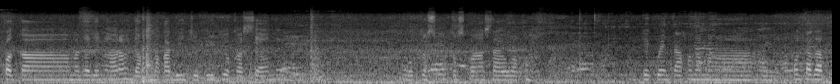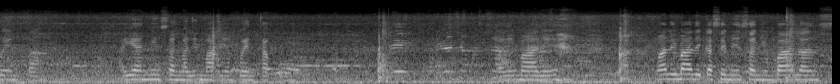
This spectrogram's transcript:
Ayan, pagka madaling araw, hindi ako naka-video-video kasi ano eh, utos-utos pa ang asawa ko. Kikwenta ako ng mga, ano, akong taga-kwenta. Ayan, minsan mali-mali ang kwenta ko. Mali-mali. Mali-mali kasi minsan yung balance.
